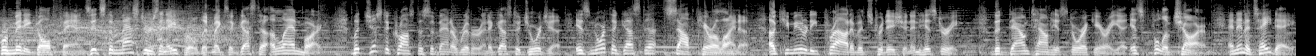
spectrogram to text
For many golf fans, it's the Masters in April that makes Augusta a landmark. But just across the Savannah River in Augusta, Georgia, is North Augusta, South Carolina, a community proud of its tradition and history. The downtown historic area is full of charm, and in its heyday,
